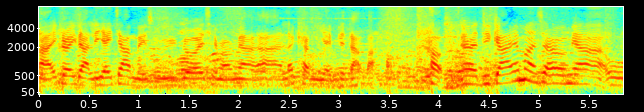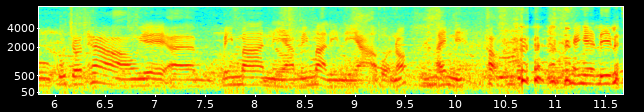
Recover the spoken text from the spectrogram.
ဒါအဲ character လေးရိုက်ကြမယ်ဆိုပြီးပြောတဲ့အချိန်မှာမြန်အဲလက်ခံမိရိုက်ဖြစ်တာပါဟုတ်အဲဒီကားထဲမှာကျတော့မြန်ဟိုကိုကျော်ထန့်အောင်ရဲ့အဲမိမနေရမိမလေးနေရပေါ့နော်အဲ့နေဟုတ်ငယ်ငယ်လေးလေး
